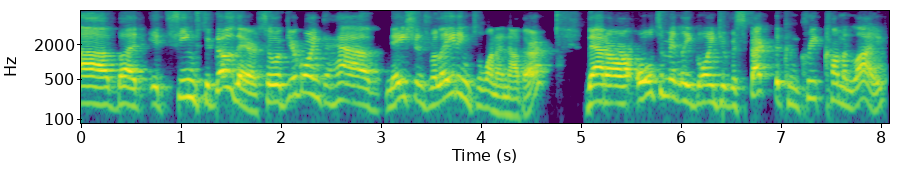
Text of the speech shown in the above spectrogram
uh, but it seems to go there. So if you're going to have nations relating to one another, that are ultimately going to respect the concrete common life,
